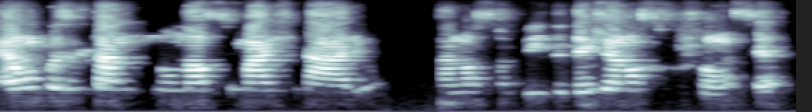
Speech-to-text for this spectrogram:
é uma coisa que está no nosso imaginário, na nossa vida, desde a nossa infância.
